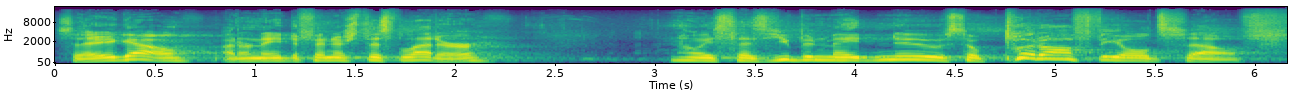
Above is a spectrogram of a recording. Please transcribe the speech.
So there you go. I don't need to finish this letter. No, he says, You've been made new, so put off the old self.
